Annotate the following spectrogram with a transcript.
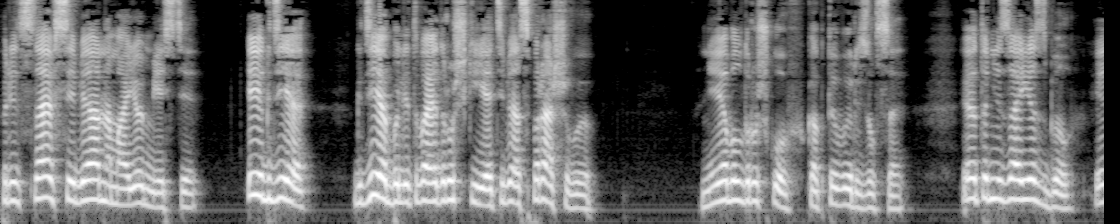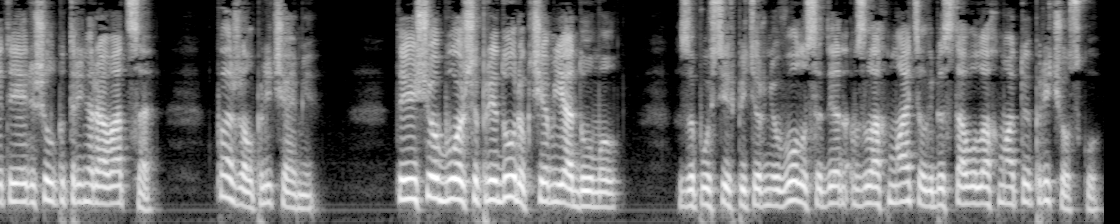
Представь себя на моем месте. И где? Где были твои дружки, я тебя спрашиваю?» «Не был дружков, как ты выразился. Это не заезд был, это я решил потренироваться. Пожал плечами. Ты еще больше придурок, чем я думал. Запустив пятерню волосы, Дэн взлохматил и без того лохматую прическу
